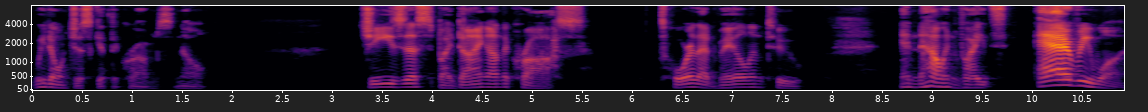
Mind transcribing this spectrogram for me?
we don't just get the crumbs, no. Jesus, by dying on the cross, tore that veil in two and now invites everyone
